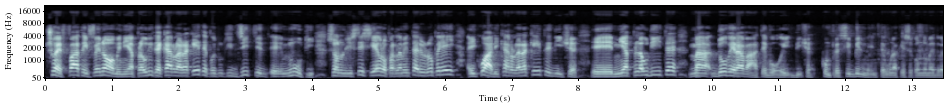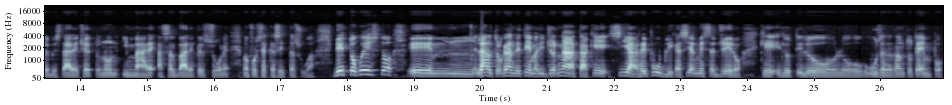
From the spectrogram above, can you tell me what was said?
cioè fate i fenomeni, applaudite Carola Rachete e poi tutti zitti e, e, muti. Sono gli stessi europarlamentari europei ai quali Carola Rachete dice eh, mi applaudite, ma dove eravate voi? Dice comprensibilmente una che secondo me dovrebbe stare certo non in mare a salvare persone, ma forse a casetta sua. Detto questo, ehm, l'altro grande tema di giornata che sia Repubblica sia il Messaggero, che lo, lo, lo usa da tanto tempo,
